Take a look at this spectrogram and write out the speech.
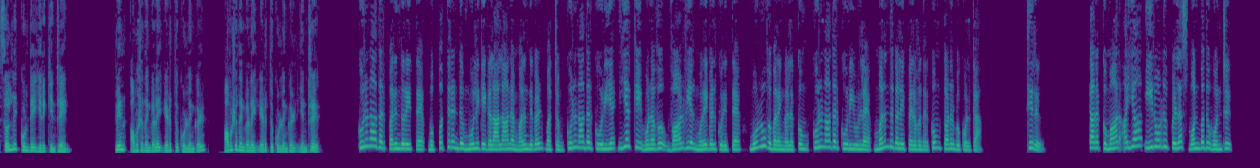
சொல்லிக் கொண்டே இருக்கின்றேன். பின் ஔஷதங்களை அவஷதங்களை ஔஷதங்களை எடுத்துக்கொள்ளுங்கள் என்று. குருநாதர் பரிந்துரைத்த முப்பத்திரண்டு மூலிகைகளாலான மருந்துகள் மற்றும் குருநாதர் கூறிய இயற்கை உணவு வாழ்வியல் முறைகள் குறித்த முழு விவரங்களுக்கும் குருநாதர் கூறியுள்ள மருந்துகளை பெறுவதற்கும் தொடர்பு கொள்க. திரு. தரக்குமார் ஐயா ஈரோடு பிளஸ் ஒன்பது ஒன்று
